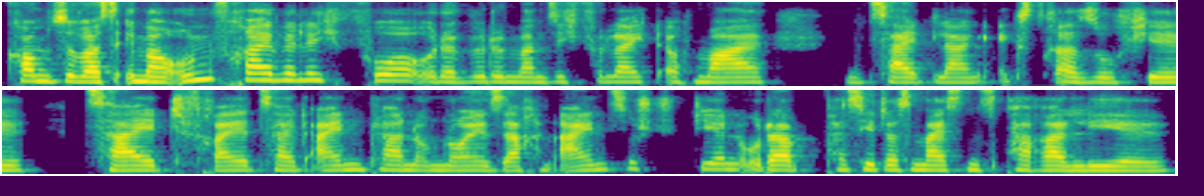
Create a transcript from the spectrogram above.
kommt sowas immer unfreiwillig vor oder würde man sich vielleicht auch mal eine Zeit lang extra so viel Zeit, freie Zeit einplanen, um neue Sachen einzustudieren oder passiert das meistens parallel?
